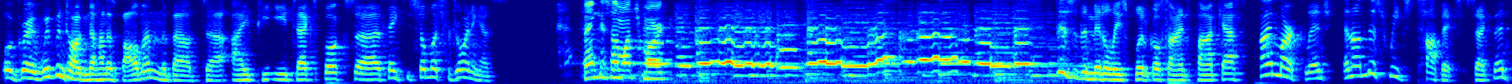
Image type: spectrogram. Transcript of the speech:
Well, great. We've been talking to Hannes Baumann about uh, IPE textbooks. Uh, thank you so much for joining us. Thank you so much, Mark. This is the Middle East Political Science Podcast. I'm Mark Lynch, and on this week's Topics segment,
